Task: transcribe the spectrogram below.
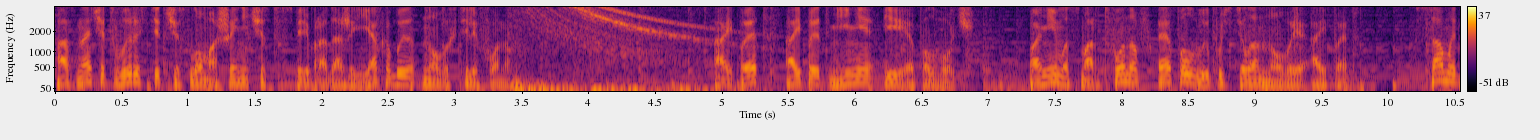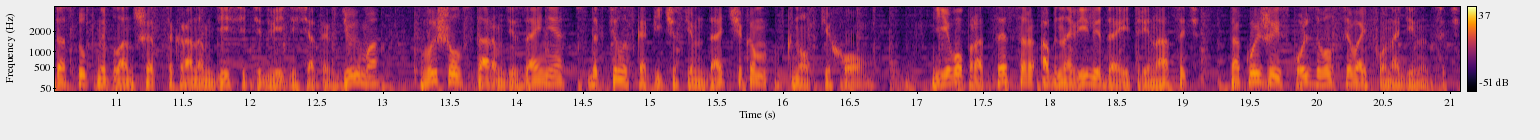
А значит, вырастет число мошенничеств с перепродажей якобы новых телефонов. iPad, iPad mini и Apple Watch. Помимо смартфонов, Apple выпустила новый iPad. Самый доступный планшет с экраном 10,2 дюйма вышел в старом дизайне с дактилоскопическим датчиком в кнопке Home. Его процессор обновили до i13, такой же использовался в iPhone 11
